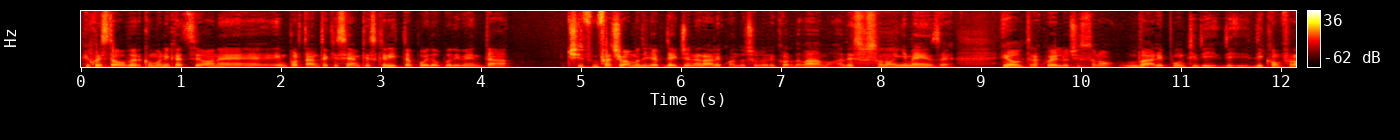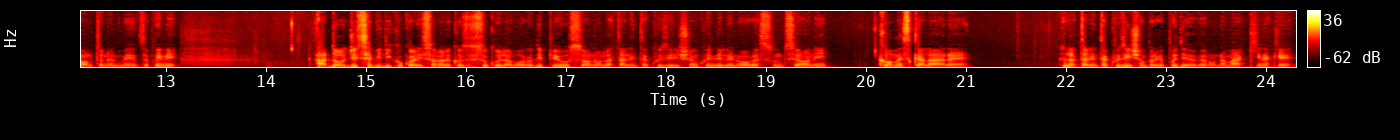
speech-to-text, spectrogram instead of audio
e questa overcomunicazione è importante che sia anche scritta, poi dopo diventa ci facevamo degli update generali quando ce lo ricordavamo, adesso sono ogni mese e oltre a quello ci sono vari punti di, di, di confronto nel mezzo, quindi ad oggi se vi dico quali sono le cose su cui lavoro di più sono la talent acquisition, quindi le nuove assunzioni, come scalare la talent acquisition, perché poi devi avere una macchina che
